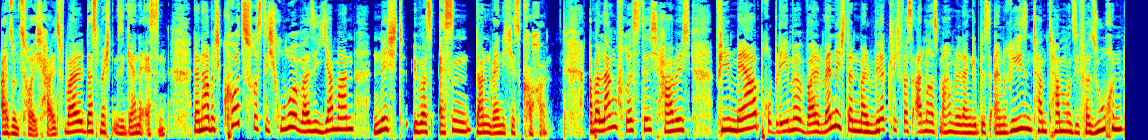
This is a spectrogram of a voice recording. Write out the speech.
also ein Zeug halt, weil das möchten sie gerne essen. Dann habe ich kurzfristig Ruhe, weil sie jammern nicht übers Essen, dann wenn ich es koche. Aber langfristig habe ich viel mehr Probleme, weil wenn ich dann mal wirklich was anderes machen will, dann gibt es einen riesen Tamtam und sie versuchen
